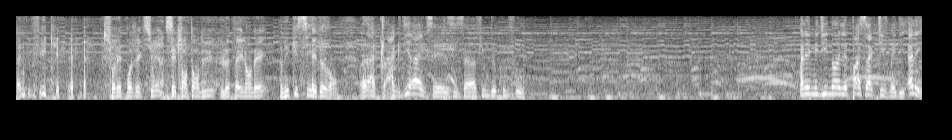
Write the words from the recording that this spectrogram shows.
magnifique. Sur les projections, c'est entendu, le Thaïlandais Mais est devant. Voilà, clac, direct, c'est un film de kung fu. Allez, Mehdi, non, il n'est pas assez actif, Mehdi. Allez,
